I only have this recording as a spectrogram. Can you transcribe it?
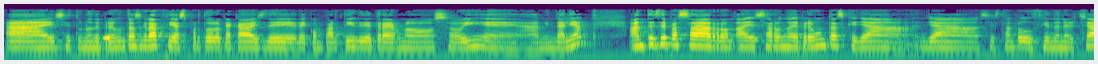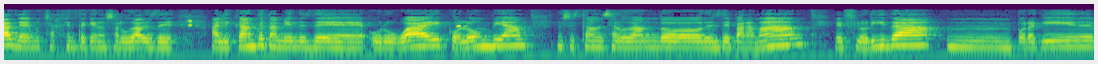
a ese turno de preguntas. Gracias por todo lo que acabáis de, compartir y de traernos hoy eh, a Mindalia. Antes de pasar a esa ronda de preguntas que ya, ya se están produciendo en el chat, ya hay mucha gente que nos saluda desde Alicante, también desde Uruguay, Colombia, nos están saludando desde Panamá, eh, Florida, mm, por aquí de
